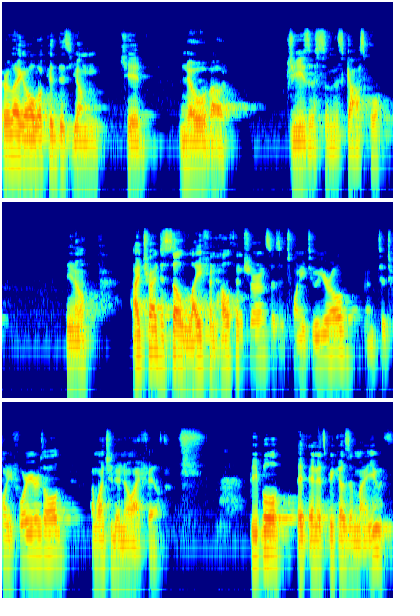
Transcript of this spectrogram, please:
They're like, oh, what could this young kid know about Jesus and this gospel? You know, I tried to sell life and health insurance as a 22 year old to 24 years old. I want you to know I failed. People, and it's because of my youth.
